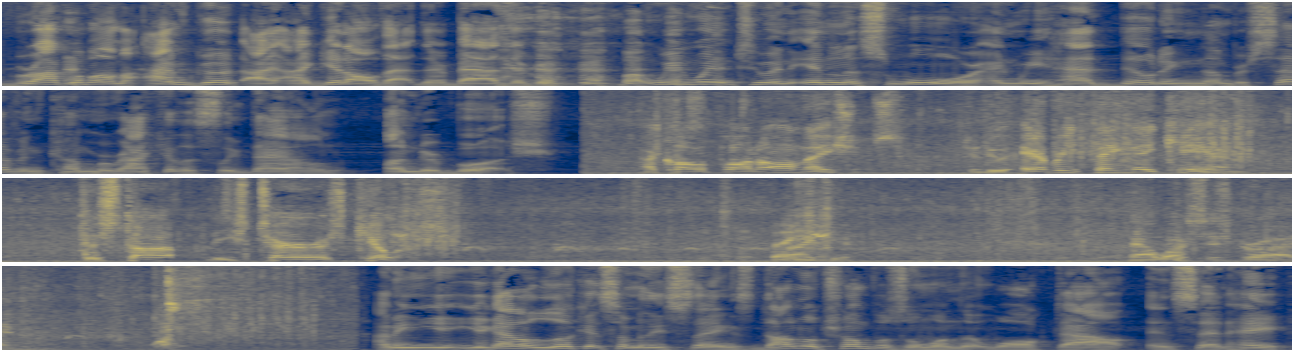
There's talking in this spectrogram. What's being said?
Barack Obama. I'm good. I, I get all that. They're bad. They're good. But we went to an endless war, and we had building number seven come miraculously down under Bush. I call upon all nations to do everything they can to stop these terrorist killers. Thank, you. Now watch this drive. I mean, you, you got to look at some of these things. Donald Trump was the one that walked out and said, hey,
